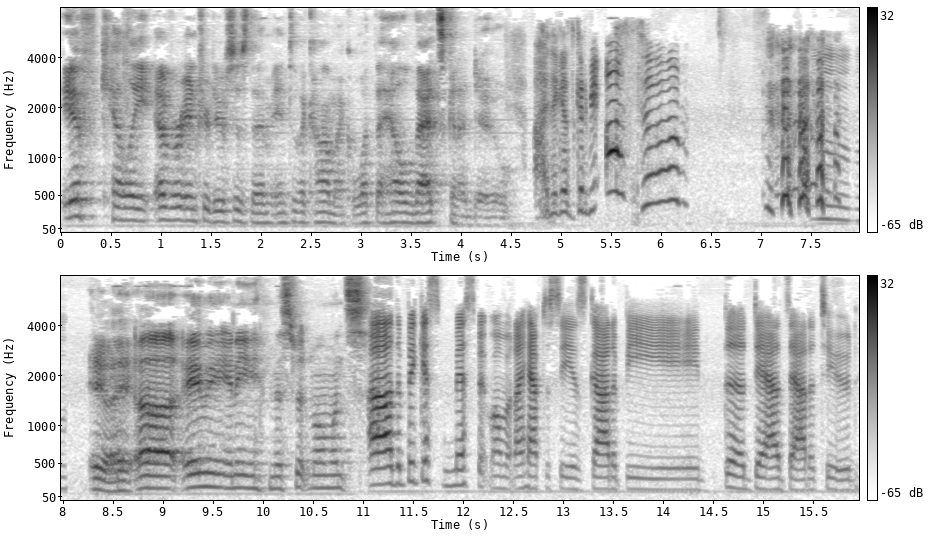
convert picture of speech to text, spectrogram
if Kelly ever introduces them into the comic, what the hell that's gonna do. I think it's gonna be awesome. Anyway, uh, Amy, any misfit moments? Uh, the biggest misfit moment I have to see has got to be the dad's attitude.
